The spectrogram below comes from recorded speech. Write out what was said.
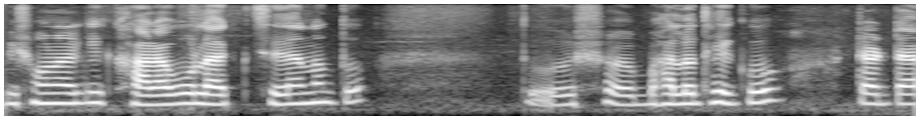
ভীষণ আর কি খারাপও লাগছে, জানো তো? তো সব ভালো থেকো, টাটা।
